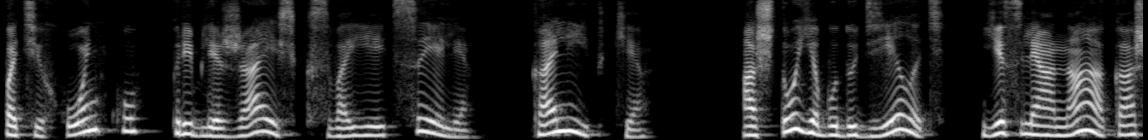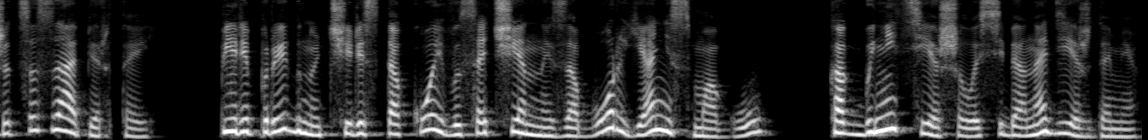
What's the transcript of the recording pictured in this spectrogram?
потихоньку приближаясь к своей цели — калитке. А что я буду делать, если она окажется запертой? Перепрыгнуть через такой высоченный забор я не смогу, как бы не тешила себя надеждами.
